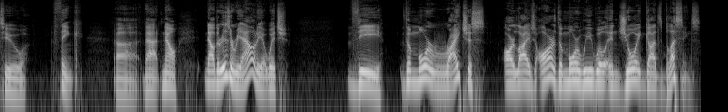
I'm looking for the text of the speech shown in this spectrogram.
to think uh, that. Now, now there is a reality at which the the more righteous our lives are, the more we will enjoy God's blessings.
